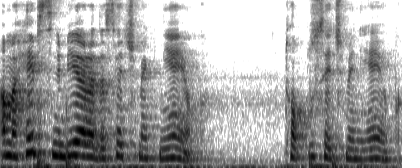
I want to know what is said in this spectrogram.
Ama hepsini bir arada seçmek niye yok? Toplu seçme niye yok?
